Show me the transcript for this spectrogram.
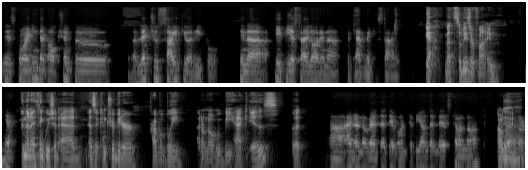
is providing that option to uh, let you cite your repo in a APA style or in a academic style. Yeah. That's so these are fine. Yeah. And then I think we should add as a contributor, probably, I don't know who bhack is, but Uh, I don't know whether they want to be on the list or not. Okay. Yeah.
